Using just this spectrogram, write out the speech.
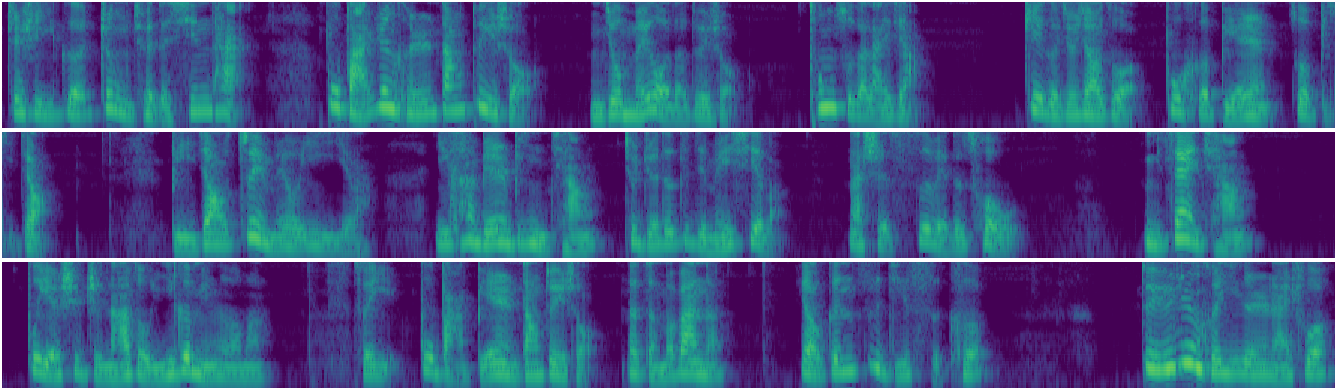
这是一个正确的心态。不把任何人当对手，你就没有了对手。通俗的来讲，这个就叫做不和别人做比较，比较最没有意义了。一看别人比你强，就觉得自己没戏了，那是思维的错误。你再强，不也是只拿走一个名额吗？所以不把别人当对手，那怎么办呢？要跟自己死磕。对于任何一个人来说，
